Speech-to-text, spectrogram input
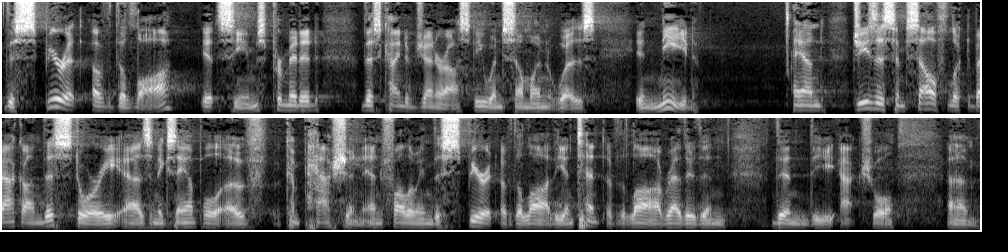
the spirit of the law, it seems, permitted this kind of generosity when someone was in need. And Jesus himself looked back on this story as an example of compassion and following the spirit of the law, the intent of the law, rather than, than the actual um,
